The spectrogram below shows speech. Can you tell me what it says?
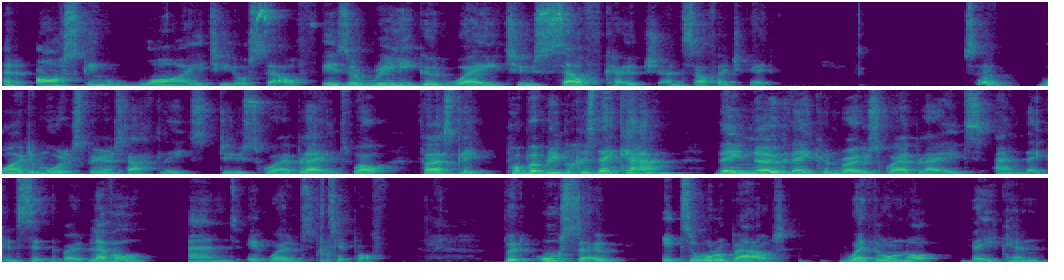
And asking why to yourself is a really good way to self coach and self educate. So, why do more experienced athletes do square blades? Well, firstly, probably because they can. They know they can row square blades and they can sit the boat level and it won't tip off. But also, it's all about whether or not they can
